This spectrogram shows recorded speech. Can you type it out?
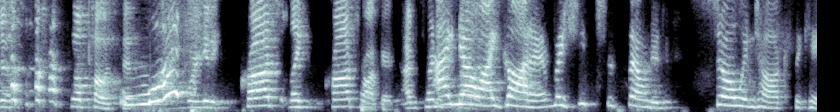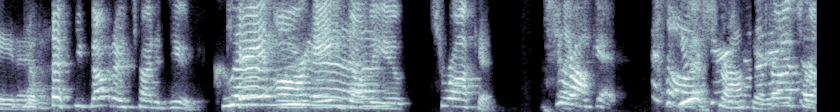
Just we'll post it. What? We're getting crotch like crotch rocket. I'm trying to I know I got it, but she just sounded so intoxicated. you got what I was trying to do. K R A W Rocket. Rocket. You Oh, cheers, rocket. guys. Crotch So nice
